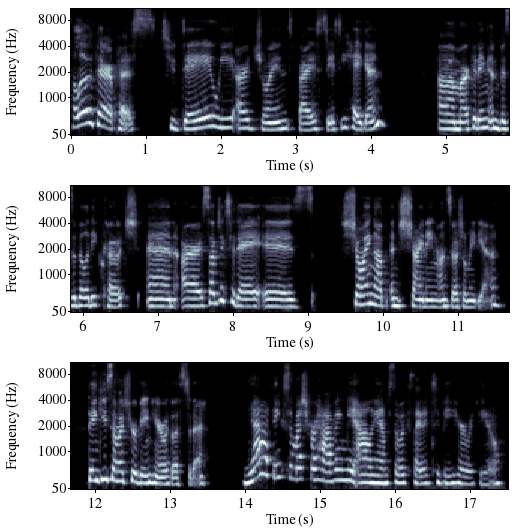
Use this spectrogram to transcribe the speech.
Hello, therapists. Today we are joined by Stacey Hagen, a marketing and visibility coach, and our subject today is showing up and shining on social media. Thank you so much for being here with us today. Yeah, thanks so much for having me, Allie. I'm so excited to be here with you.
